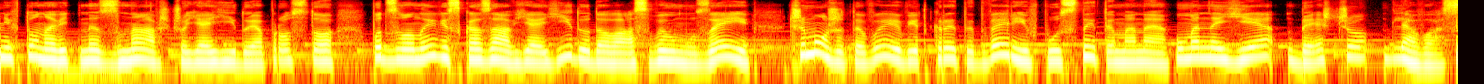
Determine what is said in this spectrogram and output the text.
Ніхто навіть не знав, що я їду. Я просто подзвонив і сказав: Я їду до вас, ви в музеї. Чи можете ви відкрити двері і впустити мене? У мене є дещо для вас.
